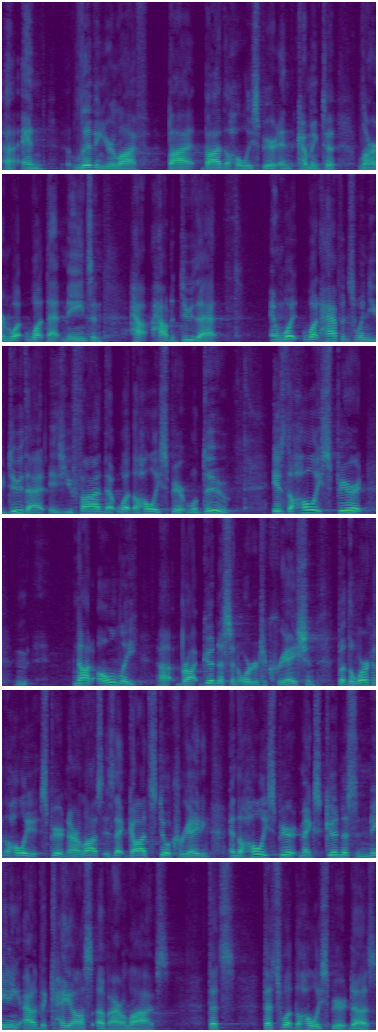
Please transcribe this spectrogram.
uh, and living your life by, by the Holy Spirit and coming to learn what, what that means and how, how to do that. And what, what happens when you do that is you find that what the Holy Spirit will do is the Holy Spirit not only uh, brought goodness and order to creation, but the work of the Holy Spirit in our lives is that God's still creating, and the Holy Spirit makes goodness and meaning out of the chaos of our lives. That's, that's what the Holy Spirit does.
